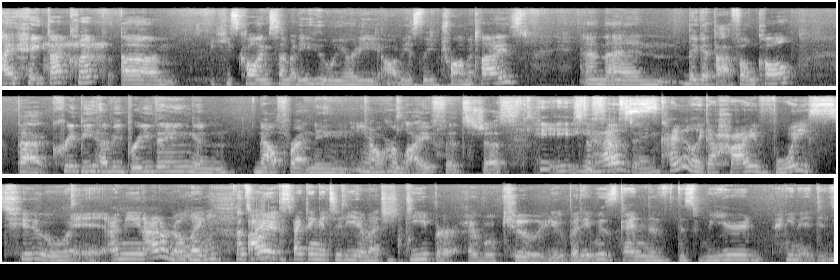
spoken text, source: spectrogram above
I hate that clip. Um, he's calling somebody who we already obviously traumatized, and then they get that phone call, that creepy, heavy breathing, and now threatening, you know, her life. It's just He, he, It's he has kind of like a high voice too. I mean, I don't know. Like Mm-hmm. That's I right. was expecting it to be a much deeper "I will kill you," but it was kind of this weird. I mean, it didn't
